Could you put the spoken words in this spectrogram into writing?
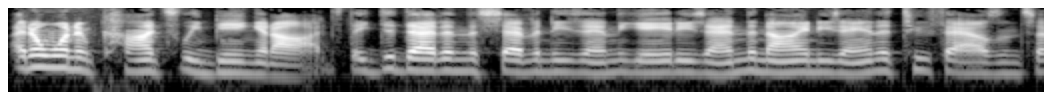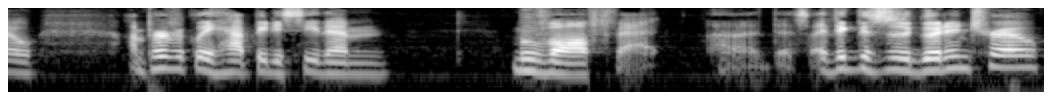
I don't want him constantly being at odds. They did that in the 70s and the 80s and the 90s and the 2000s. So I'm perfectly happy to see them move off that. Uh, this I think this is a good intro.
